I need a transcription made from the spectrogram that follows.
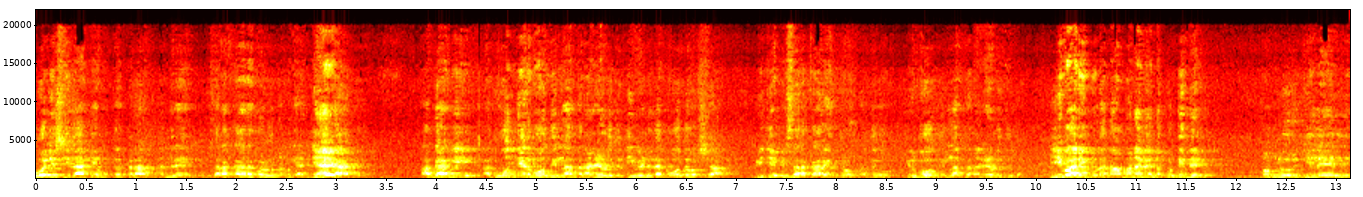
ಪೊಲೀಸ್ ಇಲಾಖೆಯ ಮುಖಾಂತರ, ಅಂದ್ರೆ ಸರ್ಕಾರಗಳು ನಮಗೆ ಅನ್ಯಾಯ ಆಗಿದೆ. ಹಾಗಾಗಿ ಅದು ಒಂದಿರ್ಬೋದು, ಇಲ್ಲ ಅಂತ ನಾನು ಹೇಳುದು. ನೀವು ಹೇಳಿದಾಗ ಹೋದ ವರ್ಷ ಬಿಜೆಪಿ ಸರ್ಕಾರ ಇತ್ತು, ಅದು ಇರ್ಬೋದು, ಇಲ್ಲ ಅಂತ ನಾನು ಹೇಳುದಿಲ್ಲ. ಈ ಬಾರಿ ಕೂಡ ನಾವು ಮನವಿಯನ್ನು ಕೊಟ್ಟಿದ್ದೇವೆ. ಮಂಗಳೂರು ಜಿಲ್ಲೆಯಲ್ಲಿ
